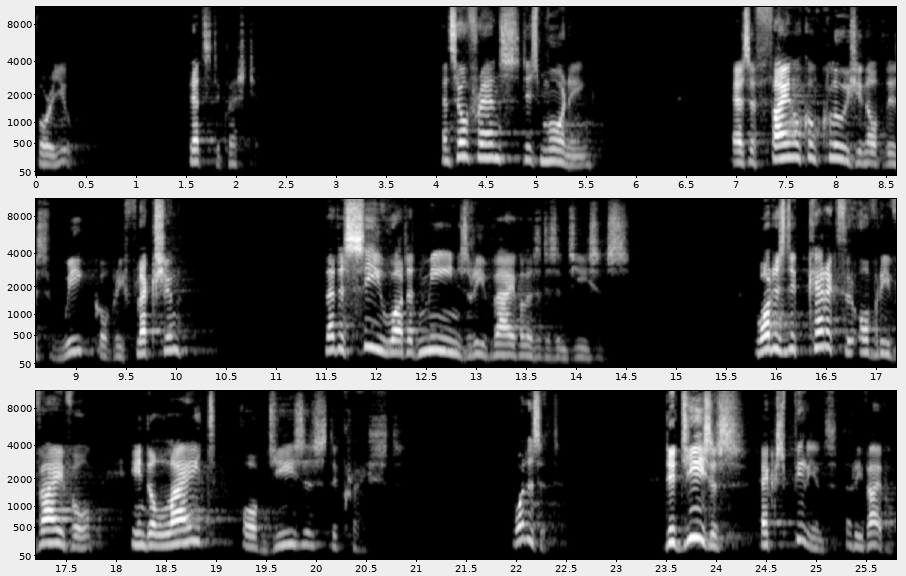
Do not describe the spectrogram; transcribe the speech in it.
for you? That's the question. And so, friends, this morning, as a final conclusion of this week of reflection, let us see what it means, revival as it is in Jesus. What is the character of revival in the light of Jesus the Christ? What is it? Did Jesus experience a revival?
